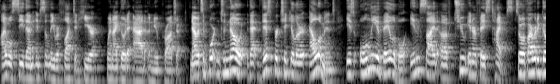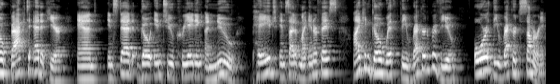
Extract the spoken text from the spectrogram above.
I will see them instantly reflected here when I go to add a new project. Now it's important to note that this particular element is only available inside of two interface types. So if I were to go back to edit here and instead go into creating a new page inside of my interface, I can go with the record review or the record summary.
